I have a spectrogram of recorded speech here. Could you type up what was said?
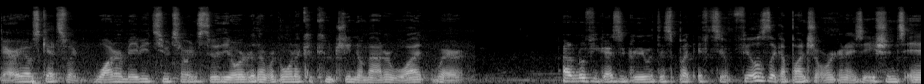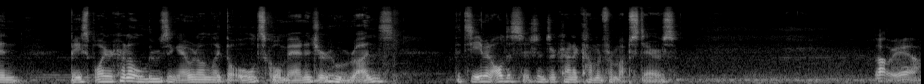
Berrios gets like one or maybe two turns through the order, then we're going to Kikuchi no matter what. Where I don't know if you guys agree with this, but it feels like a bunch of organizations in baseball, you're kind of losing out on like the old school manager who runs the team, and all decisions are kind of coming from upstairs. Oh yeah.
